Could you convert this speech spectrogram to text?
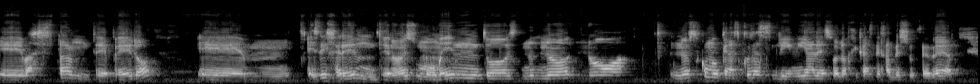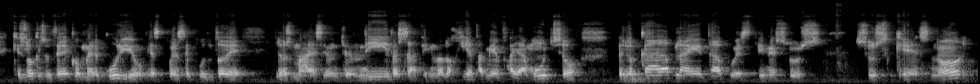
eh, bastante, pero eh, es diferente, ¿no? Es un momento, no, no, no es como que las cosas lineales o lógicas dejan de suceder, que es lo que sucede con Mercurio, que es por ese punto de los más entendidos, la tecnología también falla mucho, pero cada planeta pues tiene sus, sus qués, ¿no?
